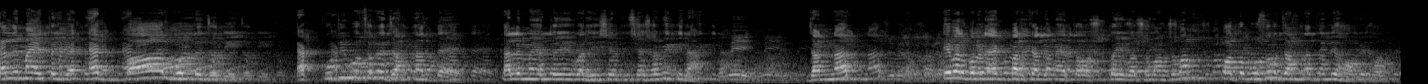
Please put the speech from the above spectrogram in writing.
কালেমায়ে তৈবা একবার বললে যদি এক কোটি বছরে জান্নাত দেয় কালেমায়ে তৈবার হিসেব শেষ হবে কিনা? জান্নাত? এবার বলেন, একবার কালেমায়ে তো তৈবা সমান সমান কত বছর জান্নাত দিলে হবে হবে?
